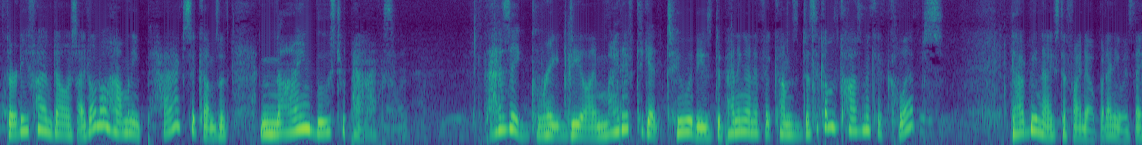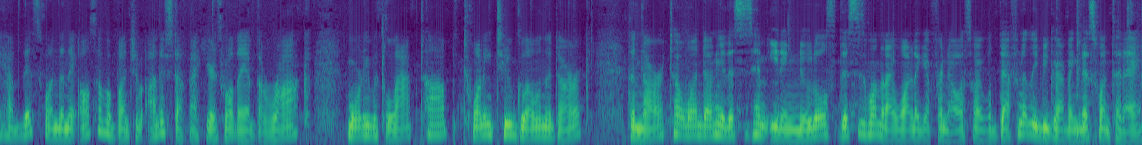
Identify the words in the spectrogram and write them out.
$35. I don't know how many packs it comes with. Nine booster packs. That is a great deal. I might have to get two of these, depending on if it comes... Does it come with Cosmic Eclipse? That would be nice to find out. But anyways, they have this one. Then they also have a bunch of other stuff back here as well. They have the Rock, Morty with laptop, 22 glow in the dark, the Naruto one down here. This is him eating noodles. This is one that I wanted to get for Noah, so I will definitely be grabbing this one today.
